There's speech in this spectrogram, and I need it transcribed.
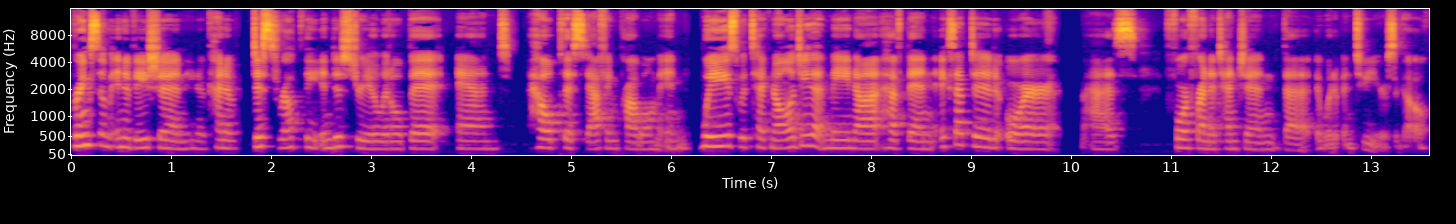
bring some innovation, you know, kind of disrupt the industry a little bit and help this staffing problem in ways with technology that may not have been accepted or as forefront attention that it would have been two years ago.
